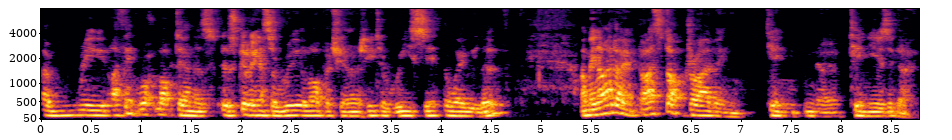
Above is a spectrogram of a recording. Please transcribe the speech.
a real. I think lockdown is is giving us a real opportunity to reset the way we live. I mean, I don't. I stopped driving ten, you know, ten years ago,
